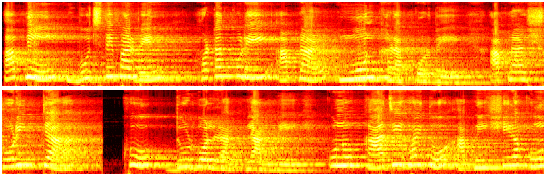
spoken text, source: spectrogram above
আপনি বুঝতে পারবেন হঠাৎ করেই আপনার মন খারাপ করবে, আপনার শরীরটা খুব দুর্বল লাগবে। কোনো কাজে হয়তো আপনি সেরকম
